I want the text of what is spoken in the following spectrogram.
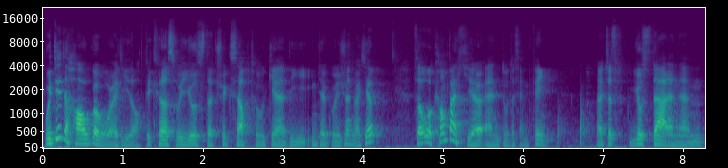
we did the hard work already though, because we used the trig sub to get the integration right here. So we'll come back here and do the same thing. Right? Just use that and then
